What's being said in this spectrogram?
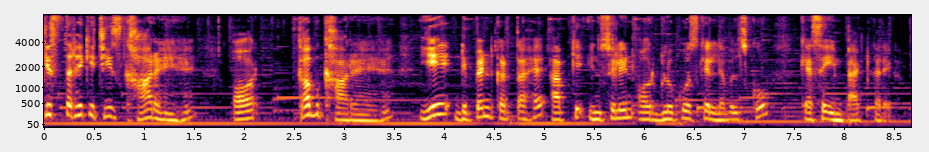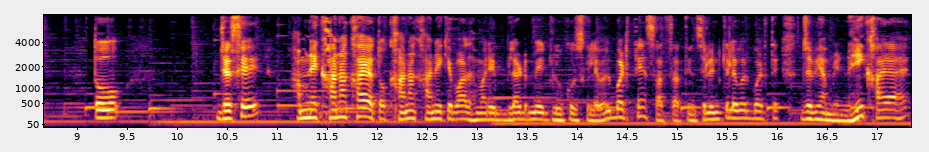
किस तरह की चीज़ खा रहे हैं और कब खा रहे हैं ये डिपेंड करता है आपके इंसुलिन और ग्लूकोज के लेवल्स को कैसे इम्पैक्ट करेगा। तो जैसे हमने खाना खाया तो खाना खाने के बाद हमारे ब्लड में ग्लूकोज के लेवल बढ़ते हैं साथ साथ इंसुलिन के लेवल बढ़ते हैं। जब भी हमने नहीं खाया है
